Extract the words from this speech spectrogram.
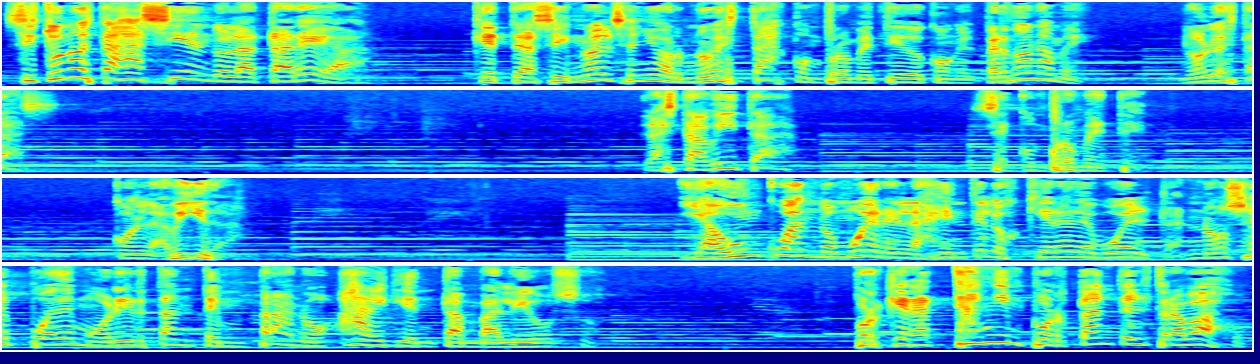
Si tú no estás haciendo la tarea que te asignó el Señor, no estás comprometido con Él. Perdóname, no lo estás. Las tabitas se comprometen con la vida. Y aun cuando mueren, la gente los quiere de vuelta. No se puede morir tan temprano alguien tan valioso. Porque era tan importante el trabajo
